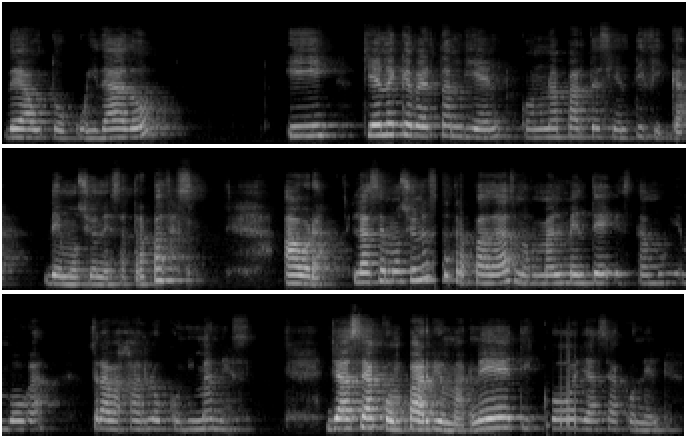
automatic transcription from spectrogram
de autocuidado y tiene que ver también con una parte científica de emociones atrapadas. Ahora, las emociones atrapadas normalmente está muy en boga trabajarlo con imanes, ya sea con par biomagnético, ya sea con el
